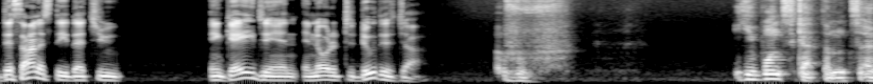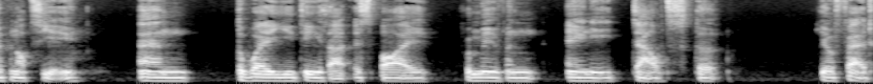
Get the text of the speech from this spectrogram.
dishonesty that you engage in in order to do this job? You want to get them to open up to you, and the way you do that is by removing any doubts that you're fed,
